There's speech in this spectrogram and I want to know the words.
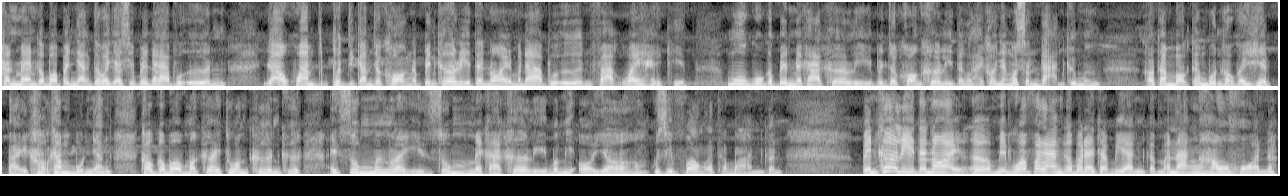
คันแม่นก็บ่เป็นหยังแต่ว่าอย่าสิไปด่าผู้อื่น อย่าเอาความพฤติกรรมเจ้าของน่ะเป็นเคอรี่แต่น้อยมาด่าผู้อื่น ฝากไว้ให้คิดมู่กูก็เป็นแม่ค้าเคอรี่เป็นเจ้าของเคอรี่ต่างหลายเขายังบ่สันดานคือมึง เขาทำบอกทำบุญเขาก็เฮ็ดไป เขาทำบุญหยังเขาก็บอกมาเคยทวงคืนคือ ไอ้ซุ่มมึงเลยอีซุ่มแม่ค้าเคอรี่บ่มีออยอกูสิฟ้องรัฐบาลก่อนเป็นเคอรี่แต่น้อยเออมีผัวฝรั่งก็บ่ได้ทะเบียนก็มานั่งเฮาหอนน่ะ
